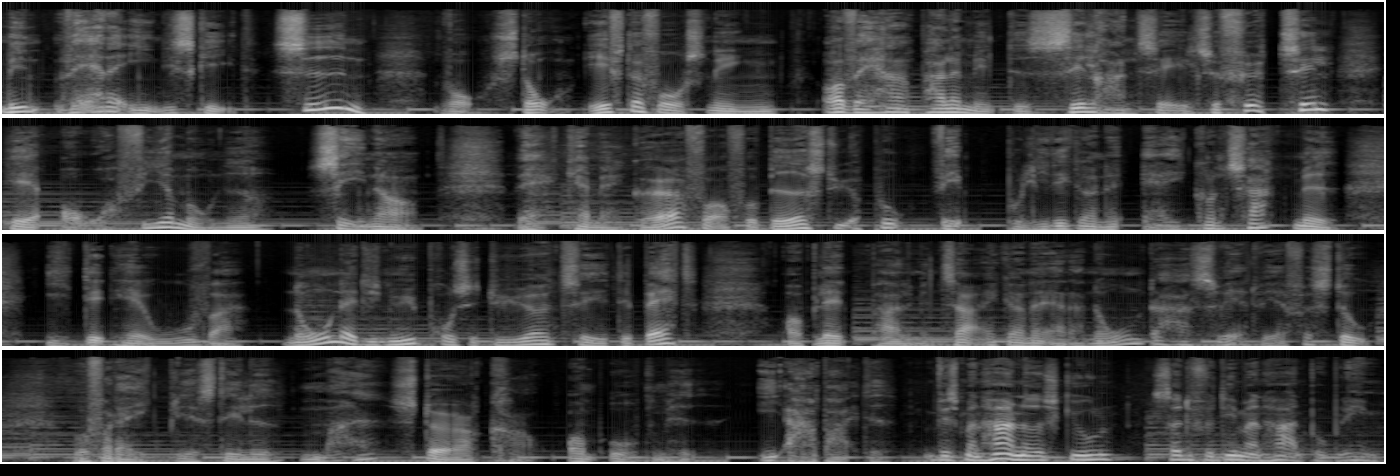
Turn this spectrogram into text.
Men hvad er der egentlig sket siden? Hvor står efterforskningen? Og hvad har parlamentets selvrensagelse ført til her over fire måneder senere? Hvad kan man gøre for at få bedre styr på, hvem politikerne er i kontakt med? I den her uge var nogle af de nye procedurer til debat, og blandt parlamentarikerne er der nogen, der har svært ved at forstå, hvorfor der ikke bliver stillet meget større krav om åbenhed i arbejdet. Hvis man har noget at skjule, så er det fordi, man har et problem.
